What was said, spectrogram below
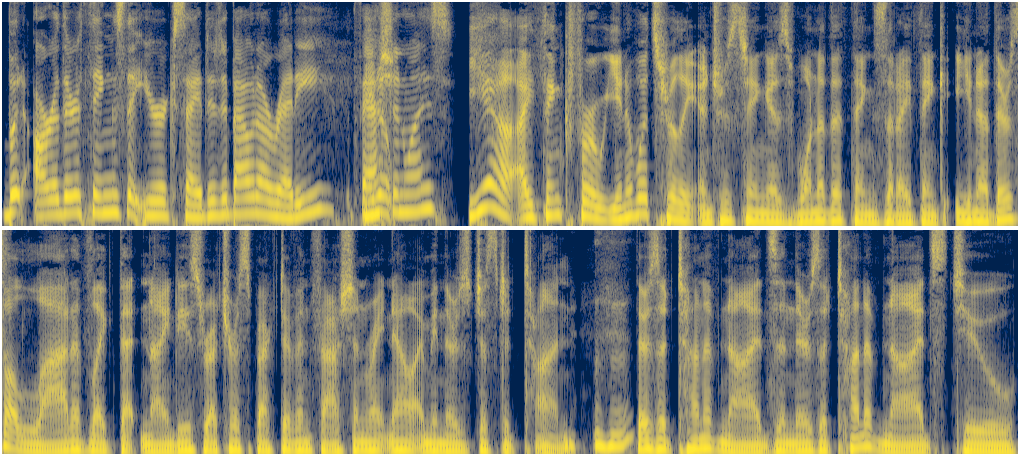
But are there things that you're excited about already, fashion wise? Yeah, I think for you know what's really interesting is one of the things that I think you know there's a lot of like that 90s retrospective in fashion right now. I mean there's just a ton. There's a ton of nods and there's a ton of nods to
